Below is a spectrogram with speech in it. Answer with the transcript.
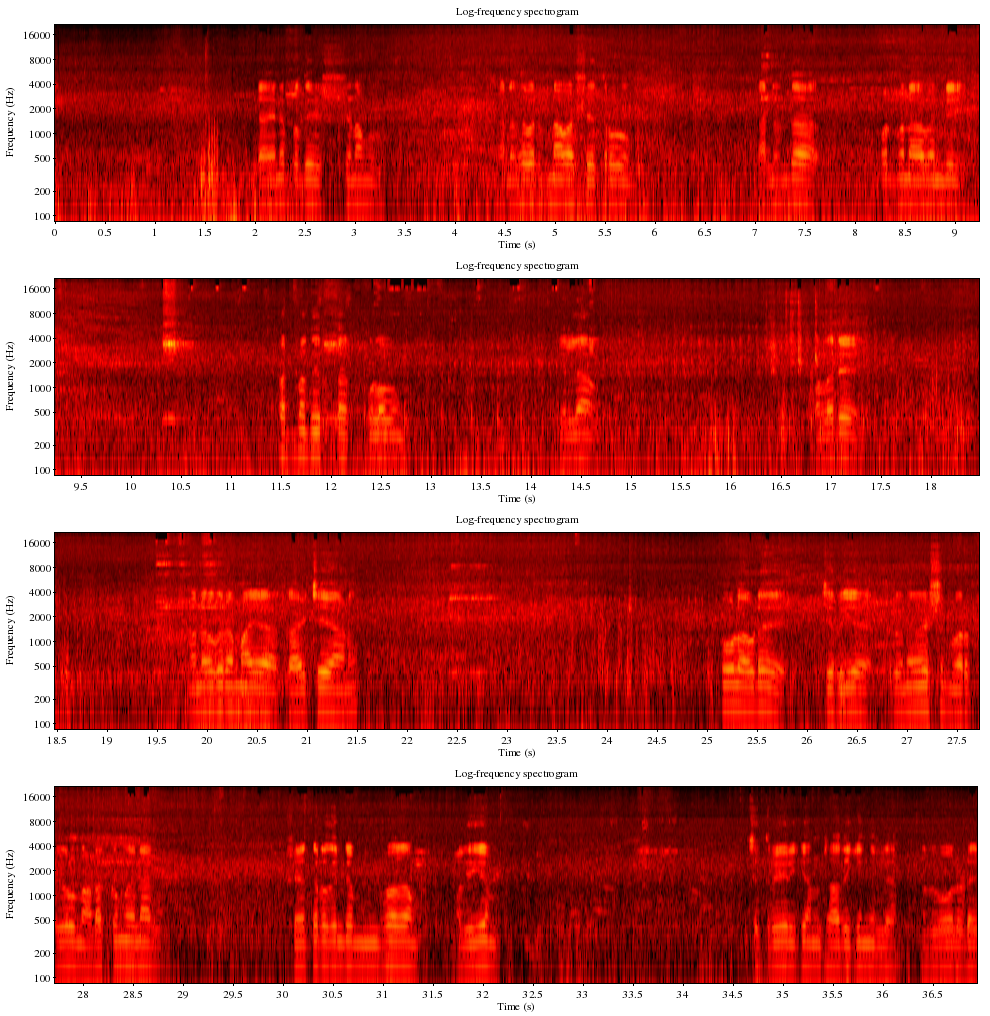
ശയനപ്രദക്ഷിണവും അനന്തപത്മനാഭ ക്ഷേത്രവും അനന്ത പത്മനാഭന്റെ പത്മതീർത്ഥ കുളവും എല്ലാം വളരെ മനോഹരമായ കാഴ്ചയാണ്. ഇപ്പോൾ അവിടെ ചെറിയ റിനോവേഷൻ വർക്കുകൾ നടക്കുന്നതിനാൽ ക്ഷേത്രത്തിന്റെ മുൻഭാഗം അധികം ചിത്രീകരിക്കാൻ സാധിക്കുന്നില്ല. അതുപോലെ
